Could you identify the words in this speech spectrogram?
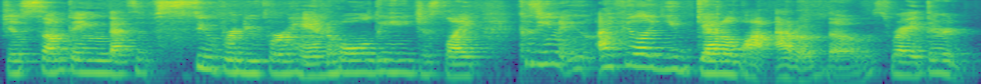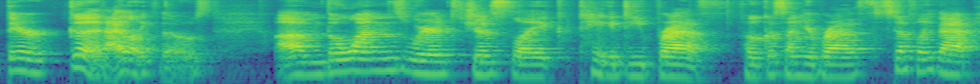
Just something that's super duper handholdy, just like because you know I feel like you get a lot out of those, right? They're they're good. I like those. Um, the ones where it's just like take a deep breath, focus on your breath, stuff like that.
